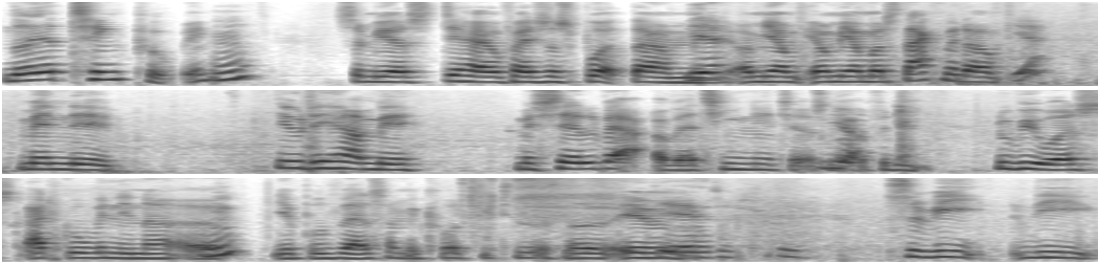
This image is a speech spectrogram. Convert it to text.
noget jeg tænkte på, ikke? Mm. Som jeg også, det har jeg jo faktisk også spurgt dig om, Ja. yeah. om, jeg, om jeg måtte snakke med dig om. Ja. Men øh, det er jo det her med, med selvværd og være teenager og sådan Ja. noget, fordi nu er vi jo også ret gode veninder, og Mm. mm. jeg boede været sammen i kort tid og sådan noget. Øhm, Det er det. det. Så vi, vi,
